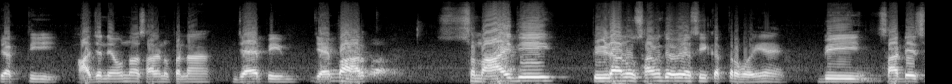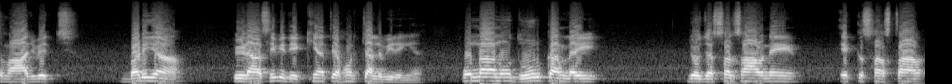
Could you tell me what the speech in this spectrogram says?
ਵਿਅਕਤੀ ਹਾਜ਼ਰ ਨੇ, ਉਹਨਾਂ ਸਾਰਿਆਂ ਨੂੰ ਪਹਿਲਾਂ ਜੈ ਭੀਮ ਜੈ ਭਾਰਤ ਸਮਾਜ ਦੀ ਪੀੜਾ ਨੂੰ ਸਮਝਦੇ ਹੋਏ ਅਸੀਂ ਇਕੱਤਰ ਹੋਏ ਹਾਂ ਵੀ ਸਾਡੇ ਸਮਾਜ ਵਿੱਚ ਬੜੀਆਂ ਪੀੜਾਂ ਅਸੀਂ ਵੀ ਦੇਖੀਆਂ ਤੇ ਹੁਣ ਚੱਲ ਵੀ ਰਹੀਆਂ। ਉਹਨਾਂ ਨੂੰ ਦੂਰ ਕਰਨ ਲਈ ਜੋ ਜੱਸਲ ਸਾਹਿਬ ਨੇ ਇੱਕ ਸੰਸਥਾ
